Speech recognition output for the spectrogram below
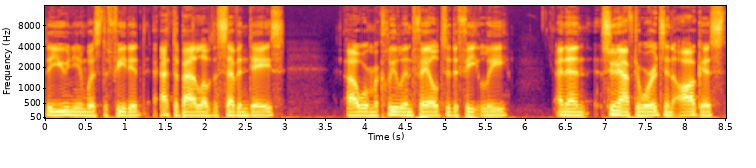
the Union was defeated at the Battle of the Seven Days, uh, where McClellan failed to defeat Lee. And then soon afterwards, in August,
